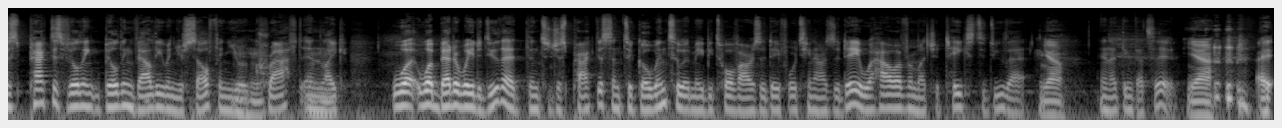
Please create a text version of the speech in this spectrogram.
just practice building building value in yourself and your Mm-hmm. craft and like what what better way to do that than to just practice and to go into it maybe 12 hours a day 14 hours a day however much it takes to do that Yeah. and i think that's it Yeah, I,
